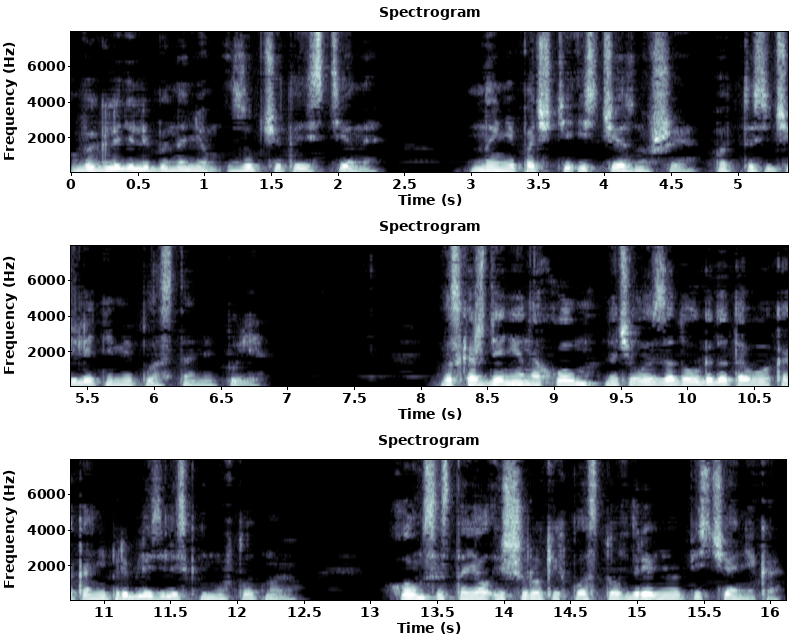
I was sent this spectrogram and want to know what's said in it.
выглядели бы на нем зубчатые стены, ныне почти исчезнувшие под тысячелетними пластами пыли. Восхождение на холм началось задолго до того, как они приблизились к нему вплотную. Холм состоял из широких пластов древнего песчаника,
